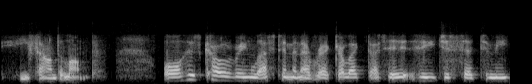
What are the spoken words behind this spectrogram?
He found a lump. All his coloring left him, and I recollect that he, he just said to me,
